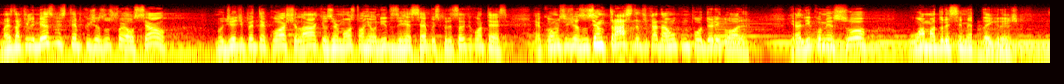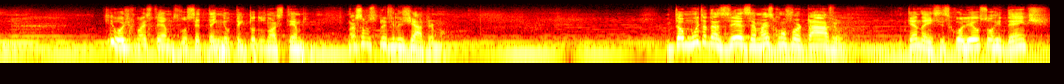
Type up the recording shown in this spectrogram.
mas naquele mesmo tempo que Jesus foi ao céu, no dia de Pentecoste, lá que os irmãos estão reunidos e recebem o Espírito Santo, o que acontece? É como se Jesus entrasse dentro de cada um com poder e glória. E ali começou o amadurecimento da igreja que hoje nós temos, você tem, eu tenho, todos nós temos. Nós somos privilegiados, irmão. Então, muitas das vezes é mais confortável, entenda isso, escolher o sorridente,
